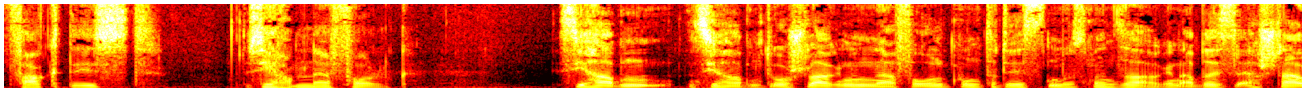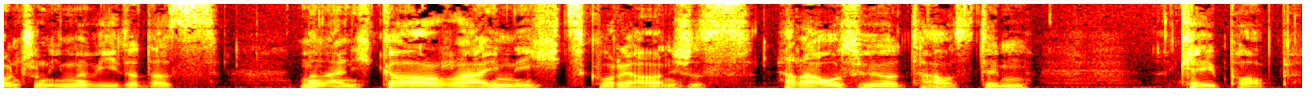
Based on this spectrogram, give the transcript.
Fakt ist, Sie haben Erfolg. Sie haben, Sie haben durchschlagenden Erfolg unterdessen, muss man sagen. Aber es erstaunt schon immer wieder, dass man eigentlich gar rein nichts Koreanisches heraushört aus dem K-Pop.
